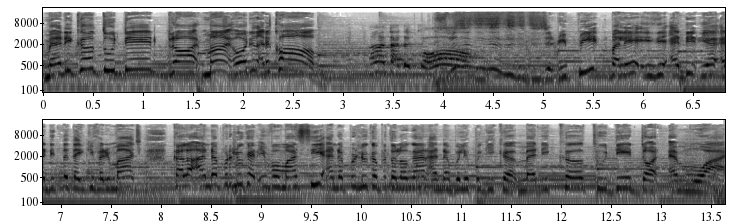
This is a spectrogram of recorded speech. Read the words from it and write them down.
Medicaltoday.my. Oh, dia tak ada com. Ha, tak ada kom. Repeat balik Ini edit ya Editor thank you very much Kalau anda perlukan informasi Anda perlukan pertolongan Anda boleh pergi ke medicaltoday.my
